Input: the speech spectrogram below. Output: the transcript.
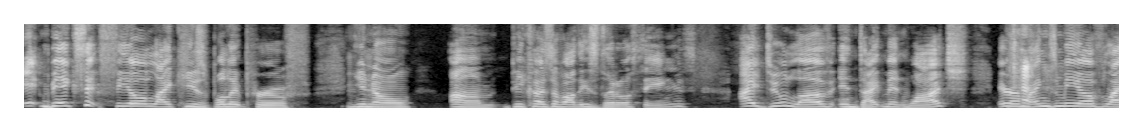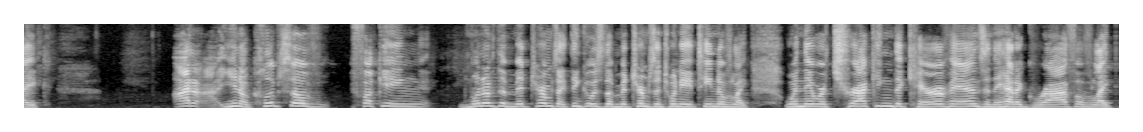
it makes it feel like he's bulletproof, you Mhm. know, um because of all these little things. I do love indictment watch. It reminds me of like I don't you know clips of fucking one of the midterms i think it was the midterms in 2018 of like when they were tracking the caravans and they had a graph of like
